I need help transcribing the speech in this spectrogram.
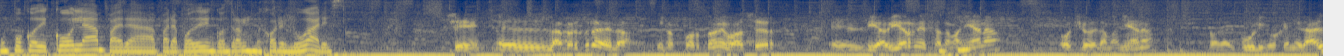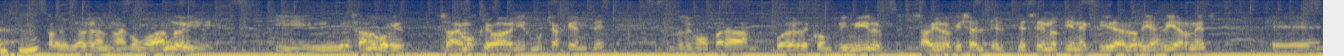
un poco de cola para, para poder encontrar los mejores lugares. Sí, el- la apertura de, la- de los portones va a ser el día viernes a la mañana, 8 de la mañana, para el público general, para que se vayan acomodando y, y ingresando, porque sabemos que va a venir mucha gente, entonces como para poder descomprimir, sabiendo que ya el, el TC no tiene actividad los días viernes, eh,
